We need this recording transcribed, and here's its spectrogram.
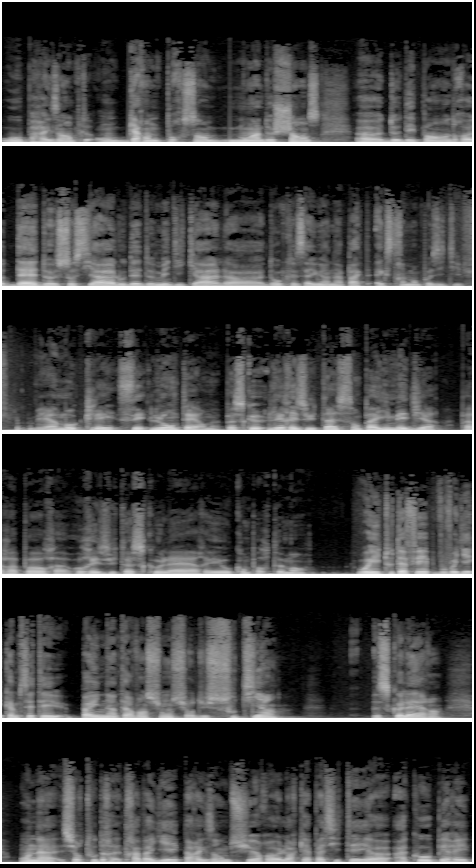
ou par exemple ont 40% moins de chances euh, de dépendre d'aide sociale ou d'aide médicale. Euh, donc ça a eu un impact extrêmement positif. Mais un mot-clé, c'est long terme, parce que les résultats ne sont pas immédiats par rapport aux résultats scolaires et au comportement. Oui, tout à fait. Vous voyez, comme c'était pas une intervention sur du soutien scolaire, on a surtout travaillé, par exemple, sur euh, leur capacité euh, à coopérer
